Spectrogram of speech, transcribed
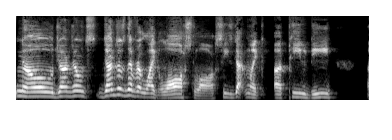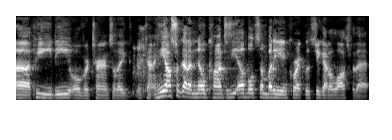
No, Jon Jones. Jon Jones never like lost, lost. He's gotten like a PUD, uh, PED overturned. So they, he also got a no contest. He elbowed somebody incorrectly, so he got a loss for that.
